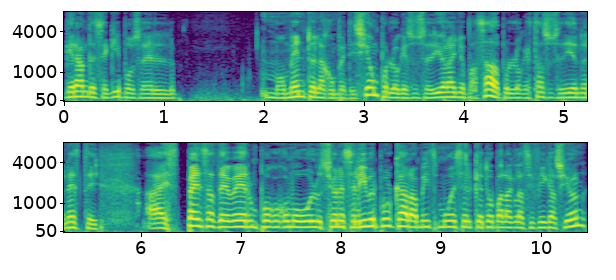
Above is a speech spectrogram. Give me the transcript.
grandes equipos el momento en la competición, por lo que sucedió el año pasado, por lo que está sucediendo en este, a expensas de ver un poco cómo evoluciona ese Liverpool, que ahora mismo es el que topa la clasificación,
